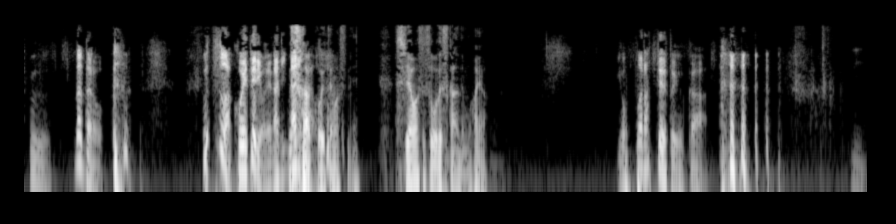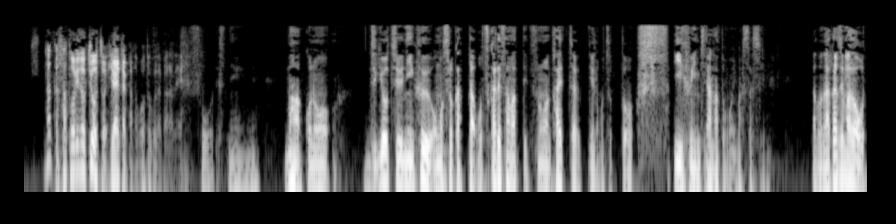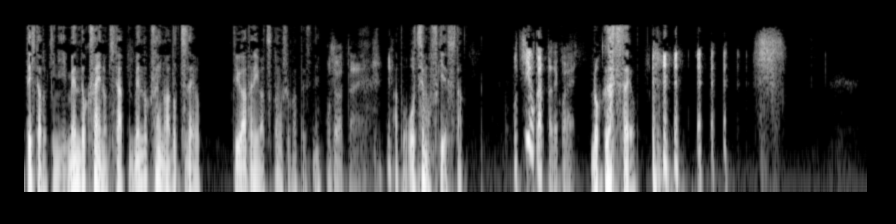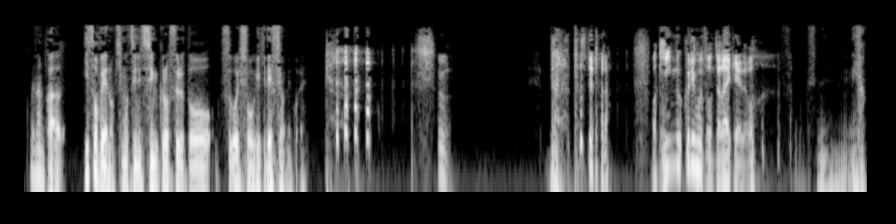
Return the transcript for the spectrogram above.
うん。なんだろう。うつは超えてるよね、何、う何つは超えてますね。幸せそうですからね、もはや。酔っ払ってるというか、うん、なんか悟りの境地を開いたかのごとくだからね。そうですね。まあ、この、授業中に、ふう面白かった、お疲れ様って言ってそのまま帰っちゃうっていうのもちょっと、いい雰囲気だなと思いましたし。あと、中島が追ってきた時に、めんどくさいの来た。めんどくさいのはどっちだよっていうあたりはちょっと面白かったですね。面白かったね。あと、オチも好きでした。オチ良かったね、これ。6月だよ。これなんか、磯部の気持ちにシンクロすると、すごい衝撃ですよね、これ。うん。だらっとしてたら、まあ、キングクリムゾンじゃないけれども。ですね。いや、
